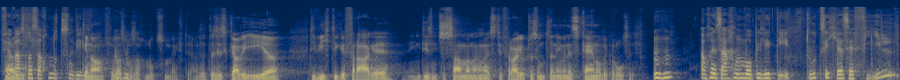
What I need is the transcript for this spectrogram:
Für ja, was man es auch nutzen will. Genau, für mhm. was man es auch nutzen möchte. Also das ist, glaube ich, eher die wichtige Frage in diesem Zusammenhang als die Frage, ob das Unternehmen jetzt klein oder groß ist. Mhm. Auch in Sachen Mobilität tut sich ja sehr viel.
